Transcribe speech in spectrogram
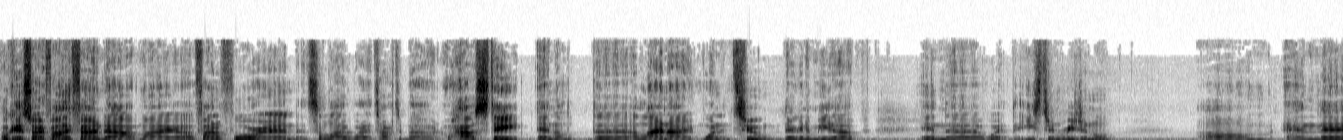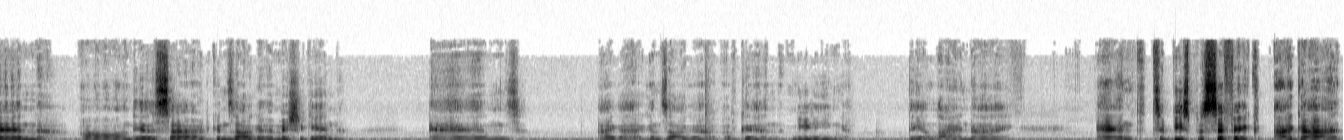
Okay, so I finally found out my uh, Final Four, and it's a lot of what I talked about. Ohio State and uh, the Illini, one and two, they're going to meet up in the what the Eastern Regional, um, and then on the other side, Gonzaga and Michigan, and I got Gonzaga again meeting the Illini, and to be specific, I got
